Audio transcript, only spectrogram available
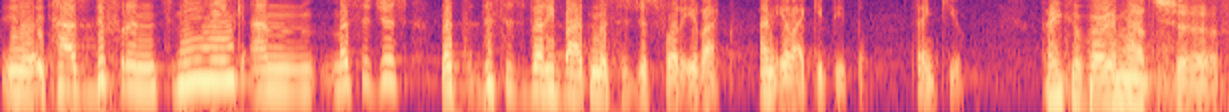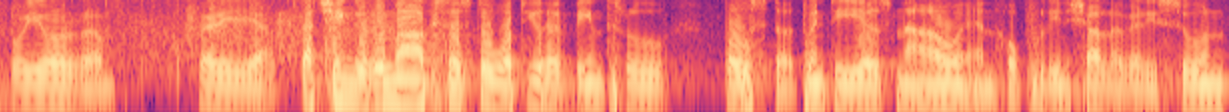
You know, it has different meaning and messages, but this is very bad messages for Iraq and Iraqi people. Thank you. Thank you very much uh, for your um, very uh, touching remarks as to what you have been through post uh, 20 years now, and hopefully, inshallah, very soon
